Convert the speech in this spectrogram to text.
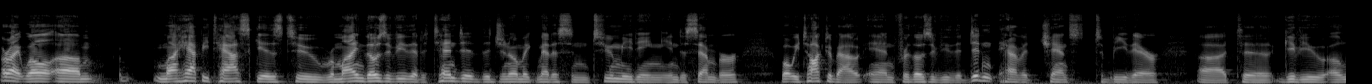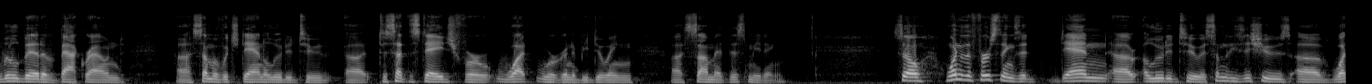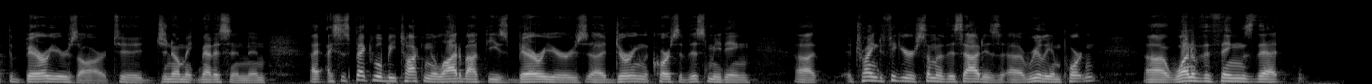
All right, well, um, my happy task is to remind those of you that attended the Genomic Medicine 2 meeting in December what we talked about, and for those of you that didn't have a chance to be there, uh, to give you a little bit of background, uh, some of which Dan alluded to, uh, to set the stage for what we're going to be doing uh, some at this meeting. So one of the first things that Dan uh, alluded to is some of these issues of what the barriers are to genomic medicine. And I, I suspect we'll be talking a lot about these barriers uh, during the course of this meeting. Uh, trying to figure some of this out is uh, really important. Uh, one of the things that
